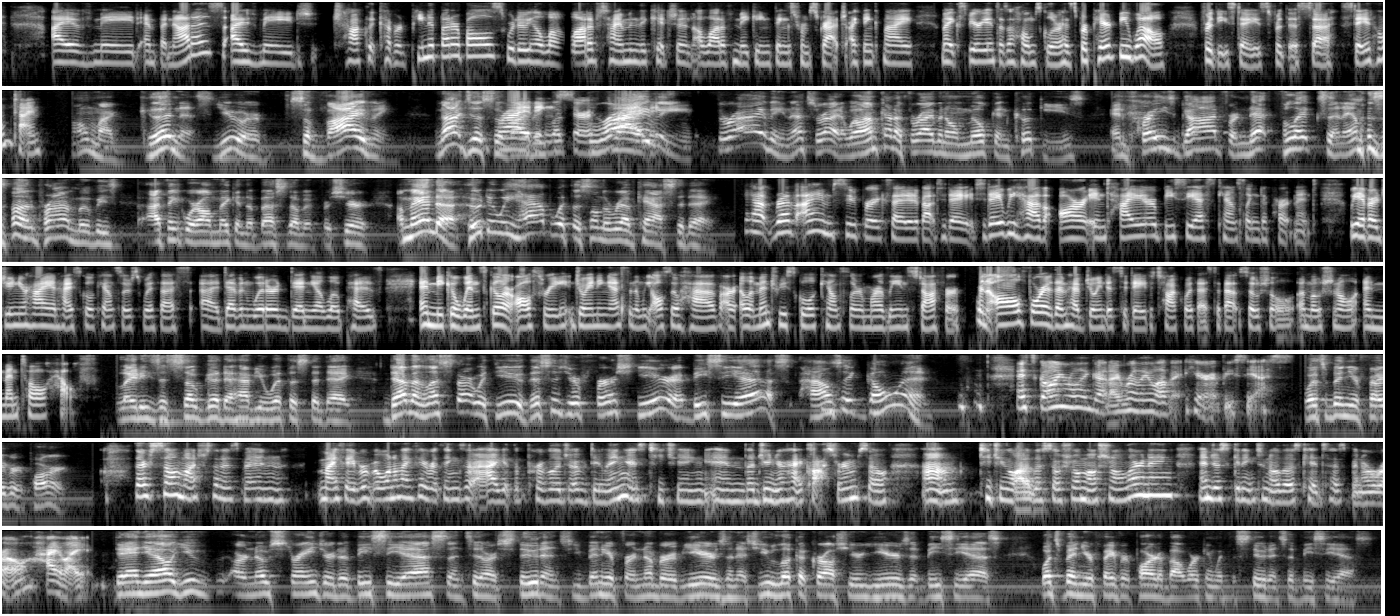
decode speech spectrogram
I have made empanadas. I've made chocolate covered peanut butter balls. We're doing a lot, lot, of time in the kitchen, a lot of making things from scratch. I think my my experience as a homeschooler has prepared me well for these days for this uh, stay at home time. Oh my goodness, you are surviving, not just surviving, thriving, but sir. thriving. thriving. Thriving. That's right. Well, I'm kind of thriving on milk and cookies. And praise God for Netflix and Amazon Prime movies I think we're all making the best of it for sure. Amanda, who do we have with us on the Revcast today? Yeah, Rev, I am super excited about today. Today we have our entire BCS counseling department. We have our junior high and high school counselors with us. Uh, Devin Woodard, Danielle Lopez, and Mika Winskill are all three joining us. And then we also have our elementary school counselor, Marlene Stauffer. And all four of them have joined us today to talk with us about social, emotional, and mental health. Ladies, it's so good to have you with us today. Devin, let's start with you. This is your first year at BCS. How's it going? it's going really good. I really love it here at BCS. What's been your favorite part? There's so much that has been my favorite, but one of my favorite things that I get the privilege of doing is teaching in the junior high classroom. So, um, teaching a lot of the social emotional learning and just getting to know those kids has been a real highlight. Danielle, you are no stranger to BCS and to our students. You've been here for a number of years, and as you look across your years at BCS, what's been your favorite part about working with the students at BCS?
